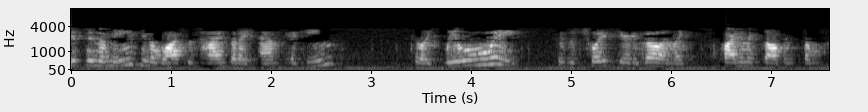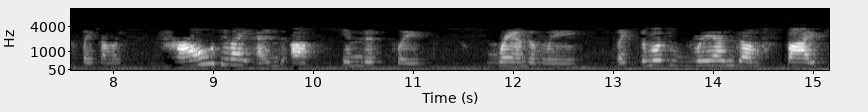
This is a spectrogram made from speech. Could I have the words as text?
it's been amazing to watch the times that I am picking to like, wait, wait, wait, there's a choice here to go, and like finding myself in some place where I'm like, how did I end up in this place randomly? Like the most random 5D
